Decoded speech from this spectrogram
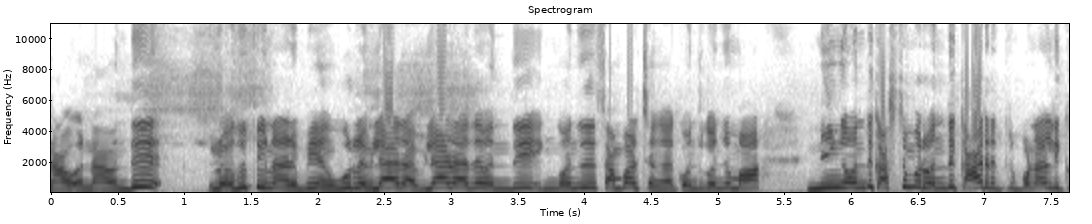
நான் நான் வந்து இவ்வளோ தூரத்துக்கு நான் போய் எங்கள் ஊரில் விளையாட விளையாடாத வந்து இங்கே வந்து சம்பாரிச்சேங்க. கொஞ்சம் கொஞ்சமாக நீங்கள் வந்து கஸ்டமர் வந்து கார் எடுத்துகிட்டு போனாலும்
